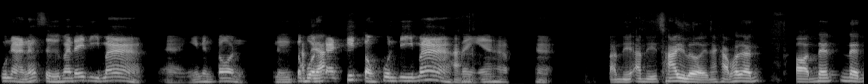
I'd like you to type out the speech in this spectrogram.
คุณอ่านหนังสือมาได้ดีมากอ่าอย่างนี้เป็นต้น หรือกระบวนอันเนี้ยการคิดของคุณดีมากอ่าอะไรอย่างเงี้ยครับอ่าอันนี้อันนี้ใช่เลยนะครับ เพราะฉะนั้นเอ่อเน้นเน้น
